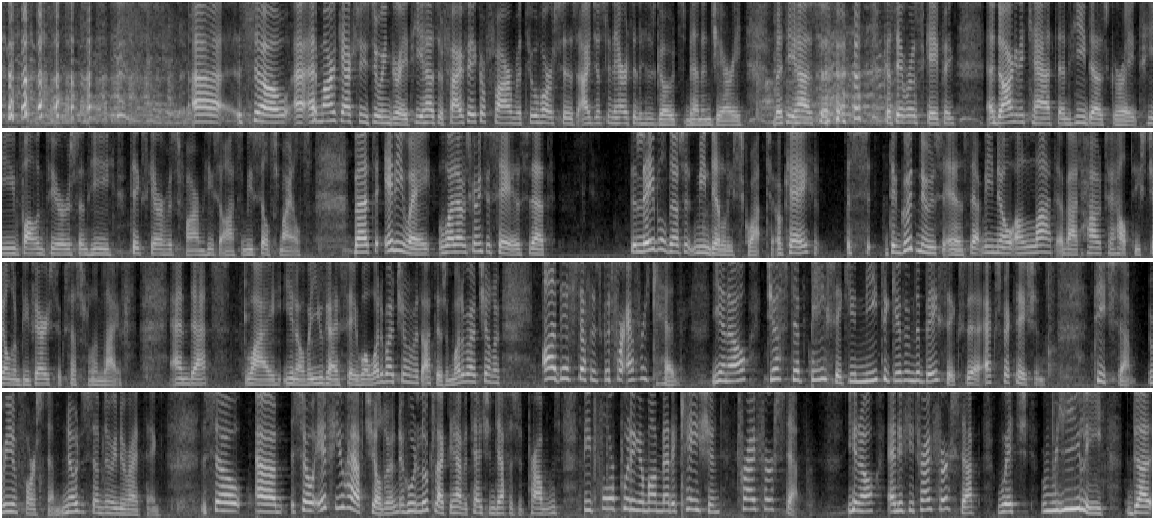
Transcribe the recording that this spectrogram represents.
Uh, so, uh, and Mark actually is doing great. He has a five acre farm with two horses. I just inherited his goats, Ben and Jerry, but he has, because they were escaping, a dog and a cat, and he does great. He volunteers and he takes care of his farm. He's awesome. He still smiles. But anyway, what I was going to say is that the label doesn't mean diddly squat, okay? The good news is that we know a lot about how to help these children be very successful in life. And that's why, you know, when you guys say, well, what about children with autism? What about children? All this stuff is good for every kid. You know, just the basic. You need to give them the basics, the expectations. Teach them, reinforce them, notice them doing the right thing. So, um, so if you have children who look like they have attention deficit problems, before putting them on medication, try first step. You know, and if you try first step, which really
